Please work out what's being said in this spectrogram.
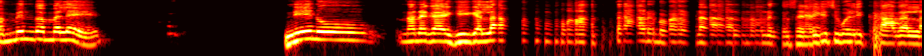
ಒಮ್ಮಿಂದೊಮ್ಮೆಲೆ ನೀನು ನನಗ ಹೀಗೆಲ್ಲ ಮಾತಾಡಬೇಡ, ನನಗ ಸಹಿಸಿಕೊಳ್ಳಿಕ್ಕಾಗಲ್ಲ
